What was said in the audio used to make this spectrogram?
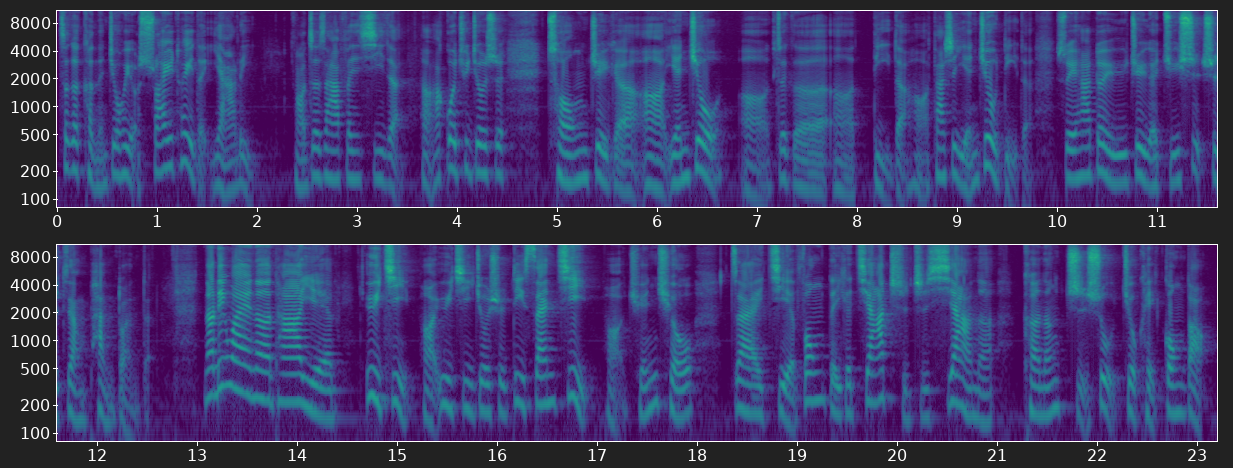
这个可能就会有衰退的压力。好，这是他分析的啊。他过去就是从这个呃研究呃这个呃底的哈，他是研究底的，所以他对于这个局势是这样判断的。那另外呢，他也。预计啊，预计就是第三季啊，全球在解封的一个加持之下呢，可能指数就可以攻到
